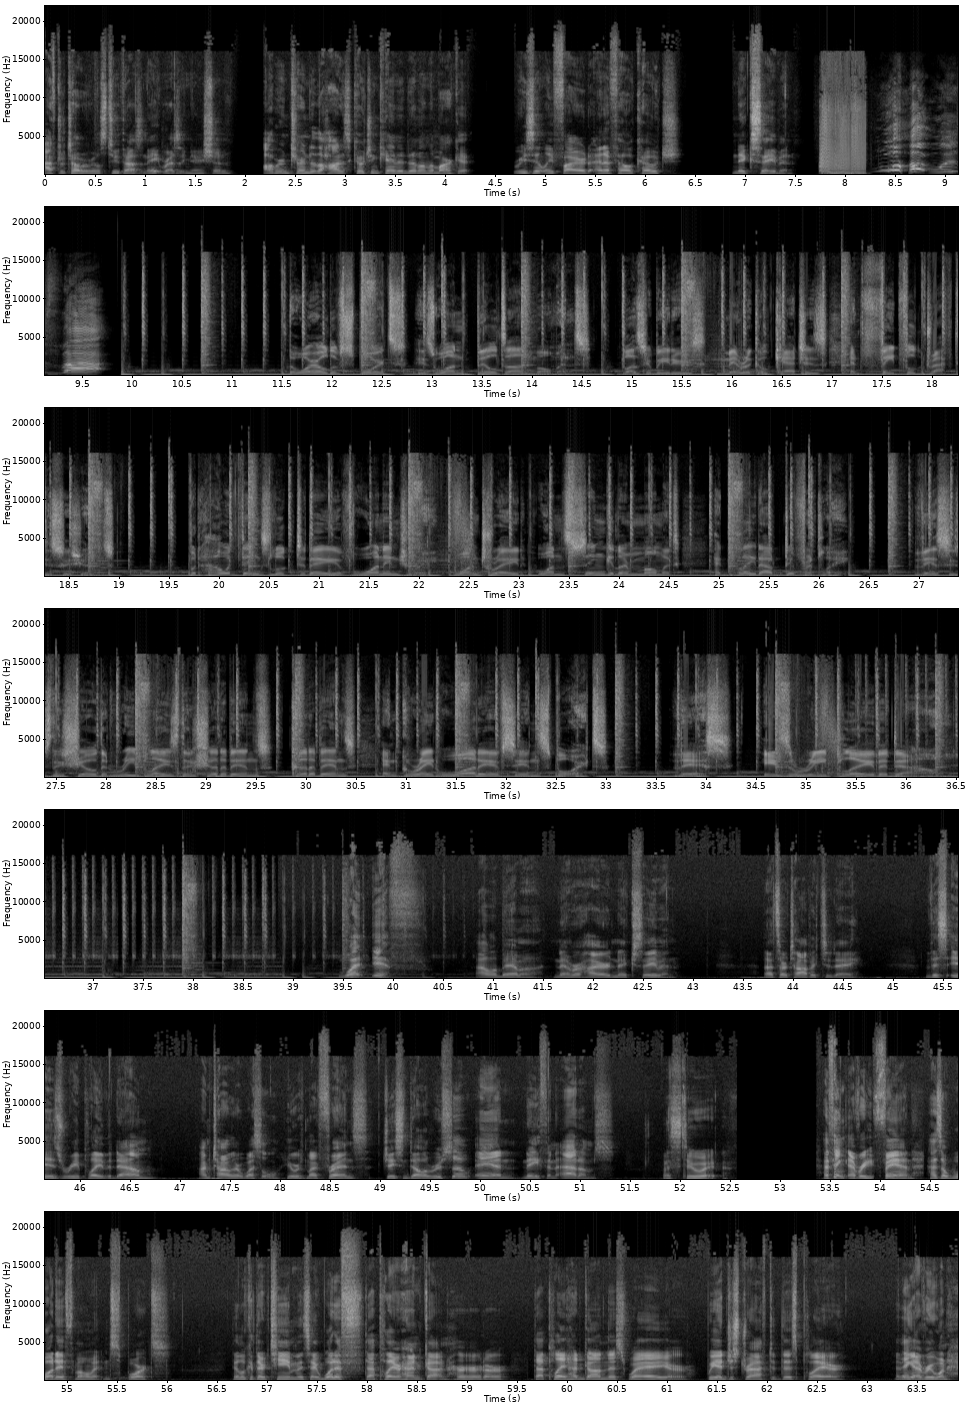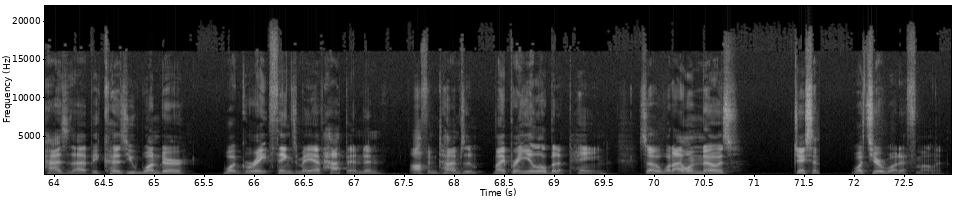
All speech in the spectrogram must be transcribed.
After Tuberville's 2008 resignation, Auburn turned to the hottest coaching candidate on the market. Recently fired NFL coach Nick Saban. What was that? The world of sports is one built on moments, buzzer beaters, miracle catches, and fateful draft decisions. But how would things look today if one injury, one trade, one singular moment had played out differently? This is the show that replays the shoulda beens, coulda beens, and great what ifs in sports. This is Replay the Down. What if Alabama never hired Nick Saban? That's our topic today. This is Replay the Down. I'm Tyler Wessel, here with my friends Jason Dellarusso and Nathan Adams. Let's do it. I think every fan has a what if moment in sports. They look at their team and they say, what if that player hadn't gotten hurt, or that play had gone this way, or we had just drafted this player? I think everyone has that because you wonder what great things may have happened, and oftentimes it might bring you a little bit of pain. So, what I want to know is, Jason, what's your what if moment?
